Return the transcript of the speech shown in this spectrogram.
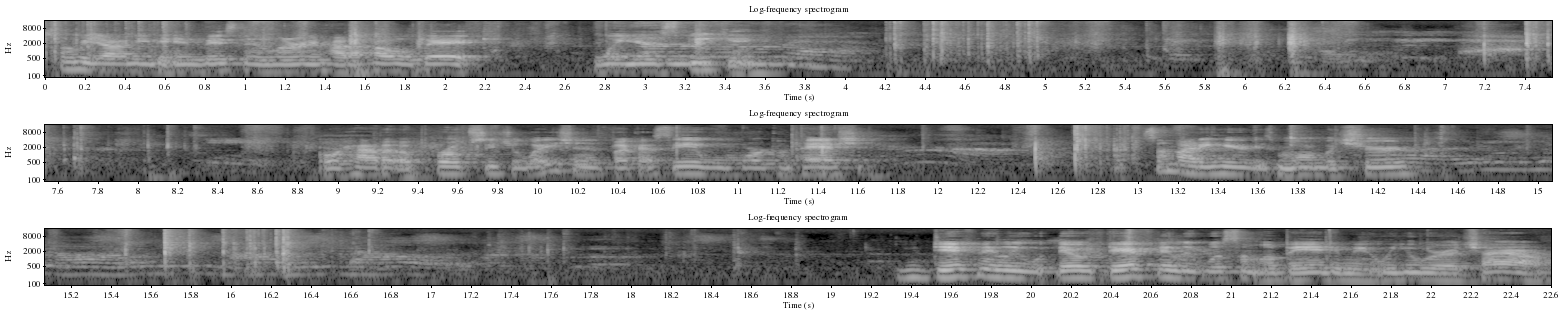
Some of y'all need to invest in learning how to hold back when you're speaking. Or how to approach situations, like I said, with more compassion. Somebody here is more mature You definitely, there definitely was some abandonment when you were a child.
